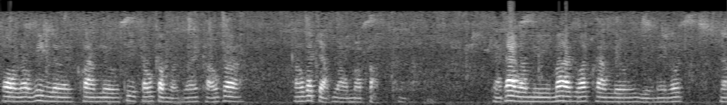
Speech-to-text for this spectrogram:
พอเราวิ่งเลยความเร็วที่เขากำหนดไว้เขาก็เขาก็จับเรามาปรับแต่ถ้าเรามีมาตรวัดความเร็วอยู่ในรถ เรา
